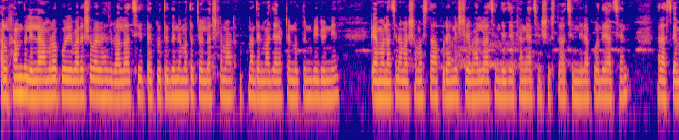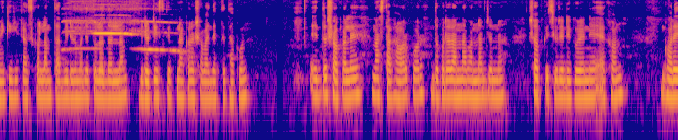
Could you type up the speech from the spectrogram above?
আলহামদুলিল্লাহ, আমরা পরিবারের সবাই বেশ ভালো আছি। তাই প্রতিদিনের মতো চলে আসলাম আর আপনাদের মাঝে একটা নতুন ভিডিও নিয়ে। কেমন আছেন আমার সমস্ত আপুরা? নিশ্চয়ই ভালো আছেন, যে যেখানে আছেন, সুস্থ আছেন, নিরাপদে আছেন। আর আজকে আমি কী কী কাজ করলাম তা ভিডিওর মাঝে তুলে ধরলাম। ভিডিওটি স্কিপ না করে সবাই দেখতে থাকুন। এই তো সকালে নাস্তা খাওয়ার পর দুপুরে রান্না বান্নার জন্য সব কিছু রেডি করে নিয়ে এখন ঘরে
